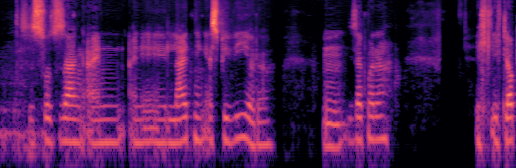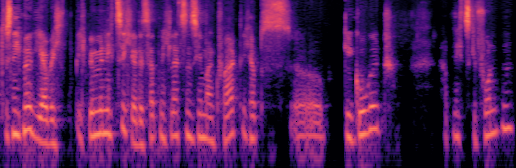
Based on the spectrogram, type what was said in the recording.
das ist sozusagen ein, eine Lightning SPV oder mhm. wie sagt man da? Ich, ich glaube, das ist nicht möglich, aber ich, ich bin mir nicht sicher. Das hat mich letztens jemand gefragt. Ich habe es äh, gegoogelt, habe nichts gefunden.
